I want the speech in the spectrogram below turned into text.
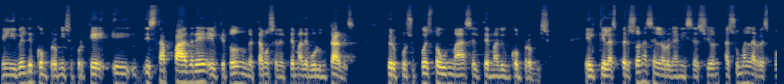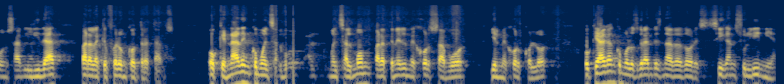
el nivel de compromiso, porque eh, está padre el que todos nos metamos en el tema de voluntades, pero por supuesto aún más el tema de un compromiso, el que las personas en la organización asuman la responsabilidad para la que fueron contratados, o que naden como el salmón, como el salmón para tener el mejor sabor y el mejor color, o que hagan como los grandes nadadores, sigan su línea,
